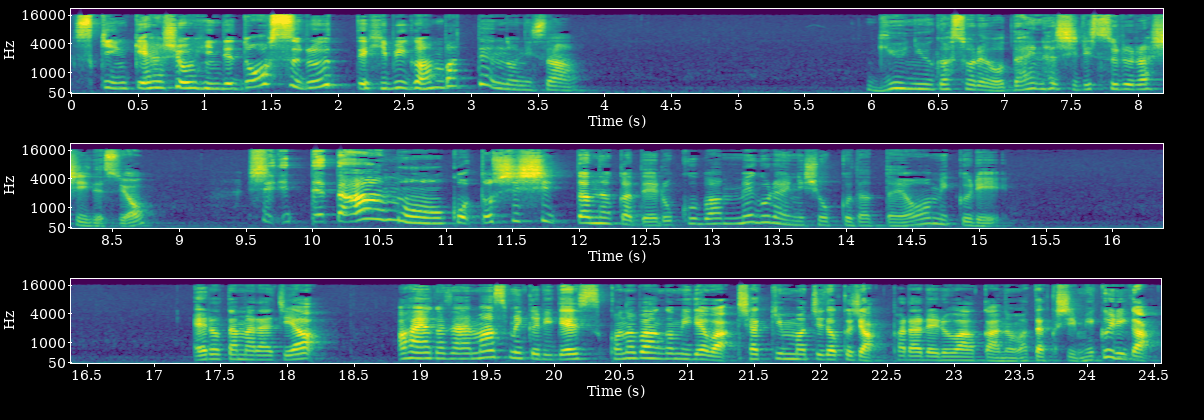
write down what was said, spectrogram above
スキンケア商品でどうするって日々頑張ってんのにさ、牛乳がそれを台無しにするらしいですよ。知ってた？もう今年知った中で6番目ぐらいにショックだったよ、みくり。エロ玉ラジオ。おはようございます。みくりです。この番組では、借金持ち独女、パラレルワーカーの私、みくりが、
